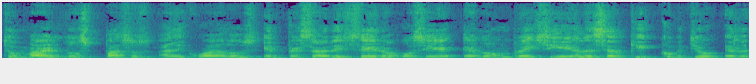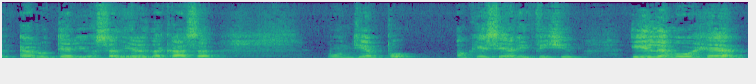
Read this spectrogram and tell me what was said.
tomar los pasos adecuados, empezar de cero, o sea, el hombre, si él es el que cometió el adulterio, salir de la casa un tiempo, aunque sea difícil, y la mujer,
